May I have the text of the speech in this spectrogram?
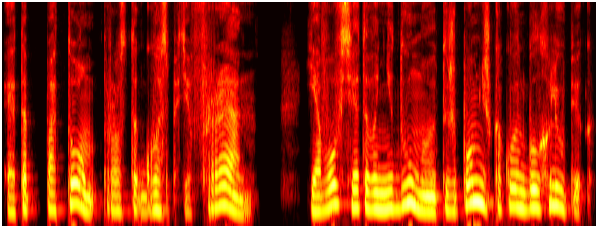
Это потом, просто, господи, Френ. Я вовсе этого не думаю, ты же помнишь, какой он был хлюпик?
